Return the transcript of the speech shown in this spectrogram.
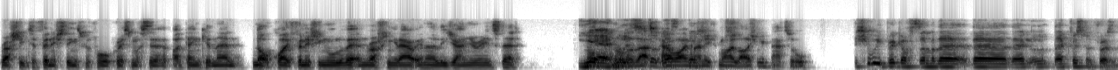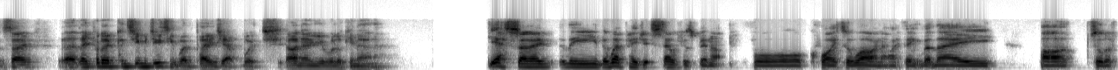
rushing to finish things before Christmas, uh, I think, and then not quite finishing all of it and rushing it out in early January instead. Yeah, not, not that that's how I manage my life we, at all. Should we pick off some of their their their, their Christmas presents? So uh, they put a consumer duty web page up, which I know you were looking at. Yes, so they, the the web page itself has been up for quite a while now, I think, but they are sort of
